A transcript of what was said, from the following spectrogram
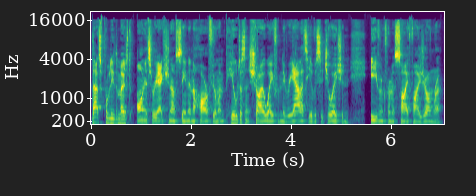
that's probably the most honest reaction I've seen in a horror film, and Peele doesn't shy away from the reality of a situation, even from a sci fi genre.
